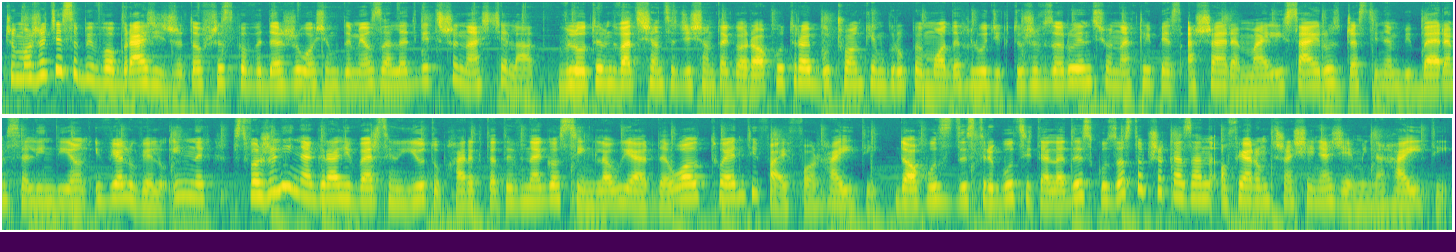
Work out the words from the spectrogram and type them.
Czy możecie sobie wyobrazić, że to wszystko wydarzyło się, gdy miał zaledwie 13 lat? W lutym 2010 roku Troy był członkiem grupy młodych ludzi, którzy wzorując się na klipie z Asherem, Miley Cyrus, Justinem Bieberem, Celine Dion i wielu, wielu innych, stworzyli i nagrali wersję YouTube charytatywnego singla We Are The World 25 for Haiti. Dochód z dystrybucji teledysku został przekazany ofiarom trzęsienia ziemi na Haiti.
